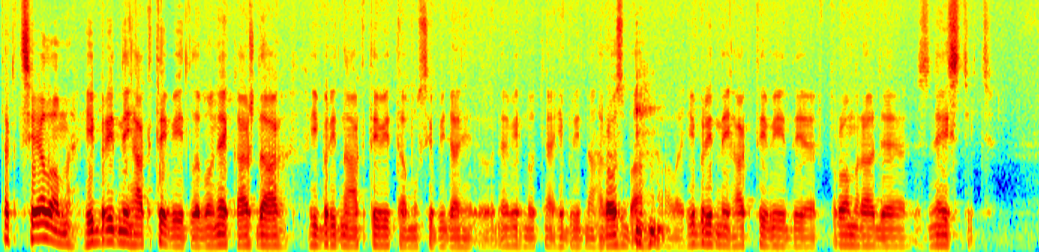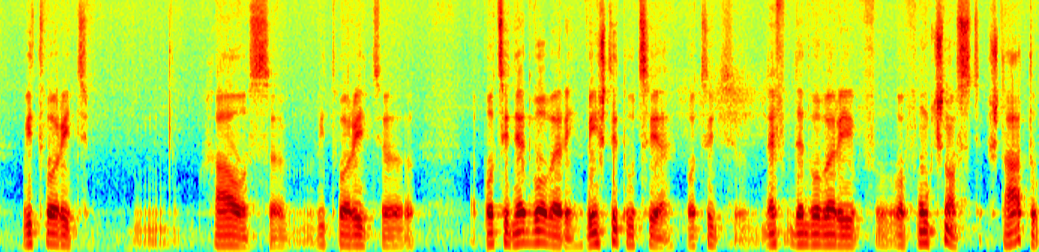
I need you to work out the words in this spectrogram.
Tak cieľom hybridných aktivít, lebo nie každá hybridná aktivita musí byť aj nevyhnutne hybridná hrozba, mm-hmm. ale hybridných aktivít je v prvom rade zneistiť, vytvoriť chaos, vytvoriť e, pocit nedôvery v inštitúcie, pocit nedôvery vo funkčnosť štátu.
